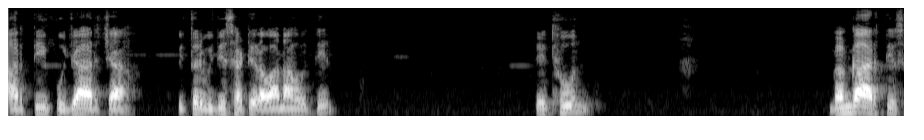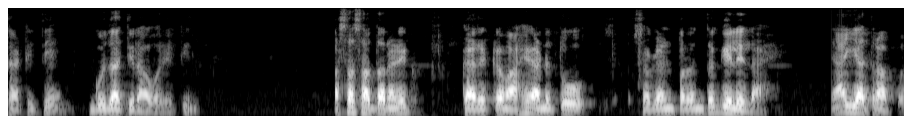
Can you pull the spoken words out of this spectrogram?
आरती पूजा अर्चा इतर विधीसाठी रवाना होतील. तेथून गंगा आरतीसाठी ते गोदा तीरावर येतील. असा साधारण एक कार्यक्रम आहे आणि तो सगळ्यांपर्यंत गेलेला न्याय यात्रा पर.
